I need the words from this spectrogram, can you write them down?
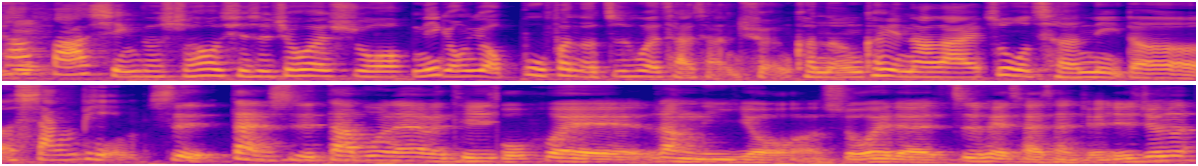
它发行的时候，其实就会说，你拥有部分的智慧财产权，可能可以拿来做成你的商品。是，但是大部分的 NFT 不会让你有所谓的智慧财产权，也就是说，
